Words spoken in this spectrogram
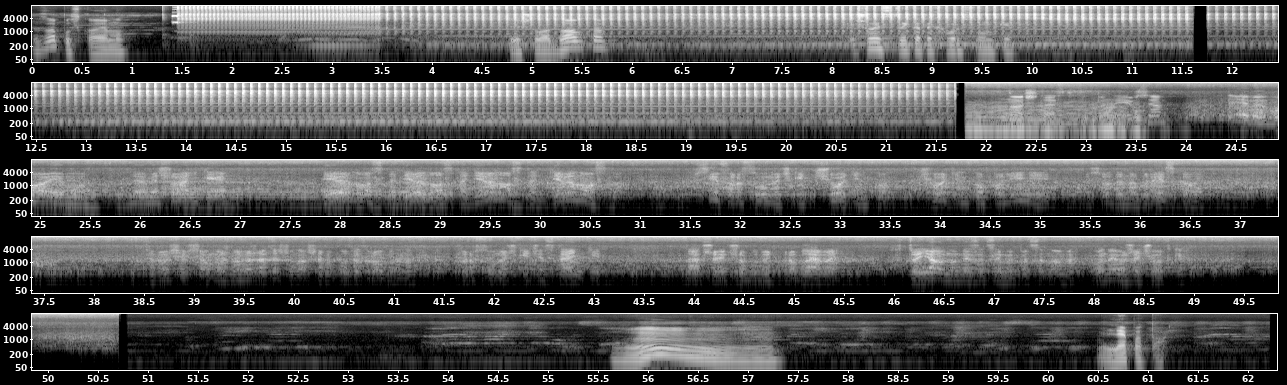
Запускаємо. Пішла давка. Щось цикати хворсунки. Наш тест зупинився. І ми маємо для мішаньки 90, 90, 90, 90. Всі форсуночки чотенько, чотенько по лінії. Сюди набризкали. Коротше, все, можна вважати, що наша робота зроблена. Форсуночки чистенькі. Так що, якщо будуть проблеми, то явно не за цими пацанами. Вони вже чіткі. Ммм. Лепота.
